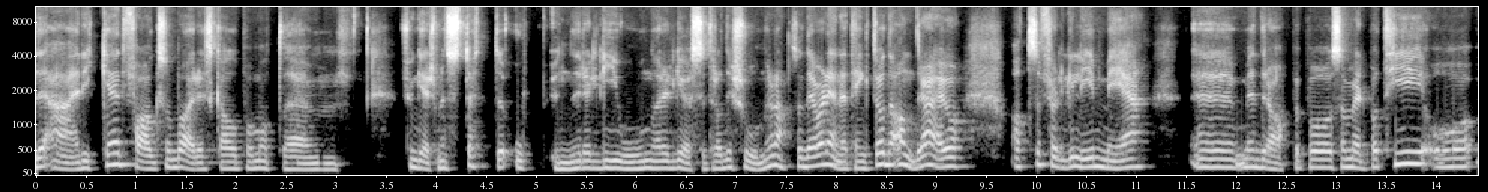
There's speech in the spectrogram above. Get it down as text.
det er ikke et fag som bare skal på en måte mm, fungere som en støtte opp under religion og religiøse tradisjoner. Da. Så Det var det ene jeg tenkte. Og det andre er jo at selvfølgelig med, med drapet på Samuel Paty, og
